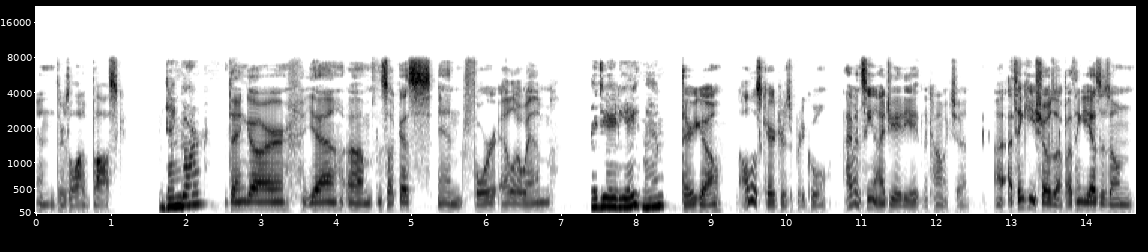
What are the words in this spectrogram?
and there's a lot of Bossk. Dengar. Dengar, yeah, um, Zuckuss, and 4LOM. IG88, man. There you go. All those characters are pretty cool. I haven't seen IG88 in the comics yet. I, I think he shows up. I think he has his own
